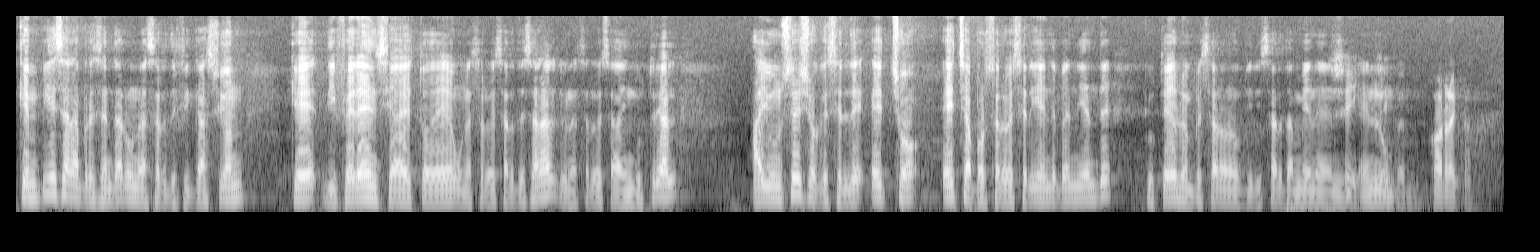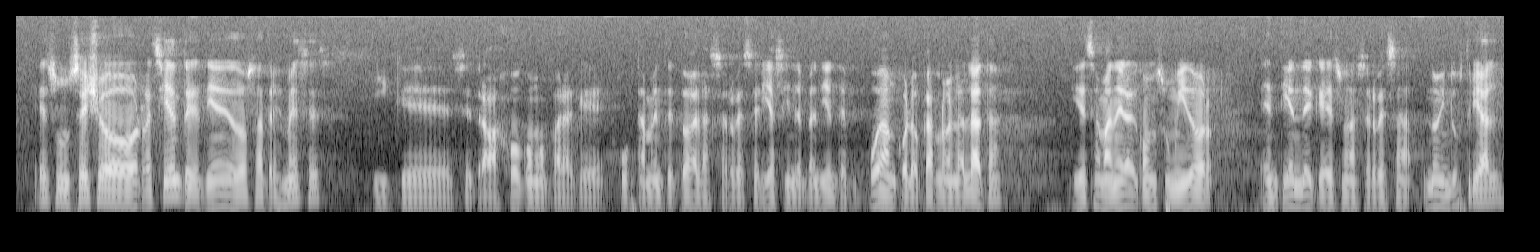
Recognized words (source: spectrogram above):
que empiezan a presentar una certificación que diferencia esto de una cerveza artesanal, de una cerveza industrial. Hay un sello que es el de hecho, hecha por cervecería independiente, que ustedes lo empezaron a utilizar también en, Sí, en sí, correcto. Es un sello reciente que tiene dos a tres meses y que se trabajó como para que justamente todas las cervecerías independientes puedan colocarlo en la lata. Y de esa manera el consumidor entiende que es una cerveza no industrial,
